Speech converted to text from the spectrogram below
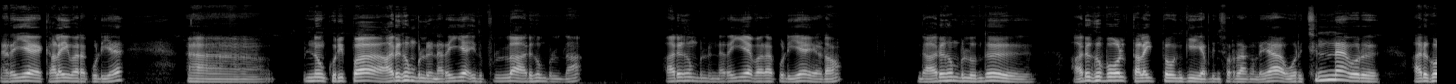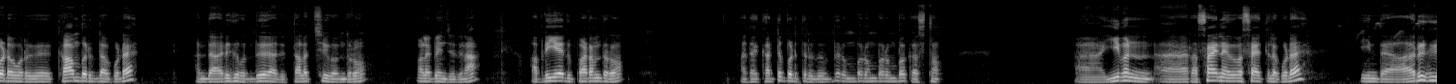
நிறைய களை வரக்கூடிய இன்னும் குறிப்பாக அருகம்புல் நிறைய இது ஃபுல்லாக அருகம்புல் தான். அருகம்புல் நிறைய வரக்கூடிய இடம். இந்த அருகம்புல் வந்து அருகுபோல் தலை தோங்கி அப்படின்னு சொல்கிறாங்க இல்லையா? ஒரு சின்ன ஒரு அருகோட ஒரு காம்பு இருந்தால் கூட அந்த அருகு வந்து அது தழைச்சி வந்துடும் மழை பெஞ்சதுன்னா. அப்படியே அது படர்ந்துடும் அதை கட்டுப்படுத்துறது வந்து ரொம்ப ரொம்ப ரொம்ப கஷ்டம். ஈவன் ரசாயன விவசாயத்தில் கூட இந்த அருகு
